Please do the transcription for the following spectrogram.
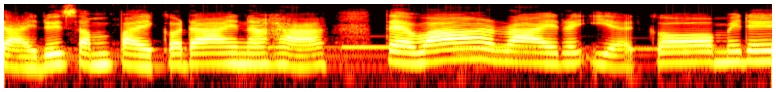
จ่ายด้วยซ้ำไปก็ได้นะคะ แต่ว่ารายละเอียดก็ไม่ได้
